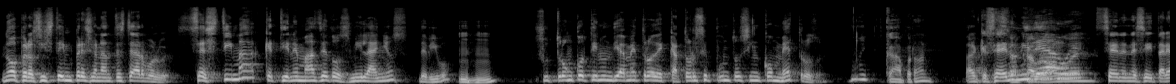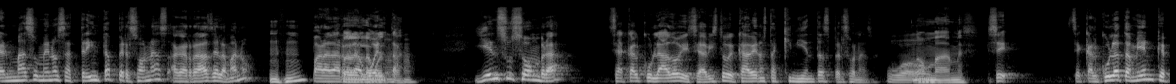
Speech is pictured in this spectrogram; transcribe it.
No, pero sí está impresionante este árbol. güey. Se estima que tiene más de 2000 años de vivo. Su tronco tiene un diámetro de 14.5 metros. Ay, cabrón. Para que se den Está una idea, cabrón, güey. se necesitarían más o menos a 30 personas agarradas de la mano para darle Para la, la vuelta. vuelta. Y en su sombra se ha calculado y se ha visto que caben hasta 500 personas. Wow. No mames. Sí. Se calcula también que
